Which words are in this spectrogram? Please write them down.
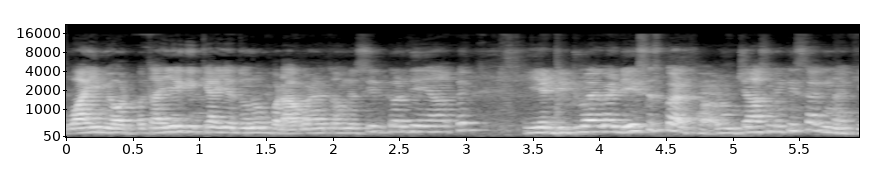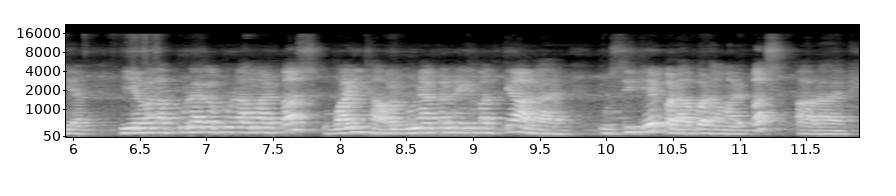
वाई में। और बताइए कि क्या ये दोनों बराबर है तो हमने सिद्ध कर दिया यहाँ पे। ये d two i by d square था और उनचास में किसका गुना किया? ये वाला पूरा का पूरा हमारे पास वाई था और गुना करने के बाद क्या आ रहा है? उसी के बराबर हमारे पास आ रहा है।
